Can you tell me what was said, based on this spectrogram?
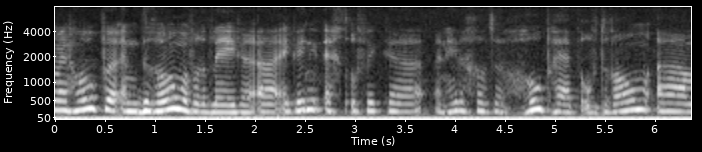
mijn hopen en dromen voor het leven. Ik weet niet echt of ik een hele grote hoop heb of droom. Ehm,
